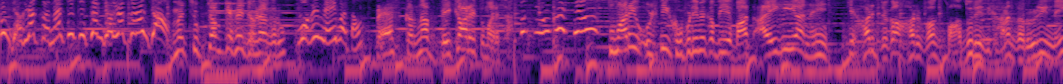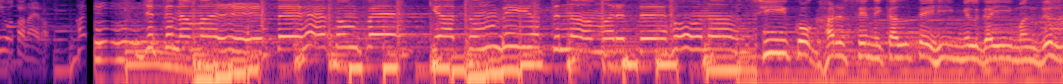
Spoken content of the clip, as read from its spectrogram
तुम्हें झगड़ा करना है तो चुपचाप झगड़ा करो जाओ। मैं चुपचाप कैसे झगड़ा करूँ? वो भी मैं ही बताऊँ। बहस करना बेकार है तुम्हारे साथ। तो क्यों करते हो? तुम्हारी उल्टी खोपड़ी में कभी ये बात आएगी या नहीं कि हर जगह हर वक्त बहादुरी दिखाना ज़रूरी नहीं होता नायरा जितना मरते हैं तुम पे क्या तुम भी उतना मरते हो ना? किसी को घर से निकलते ही मिल गई मंजिल।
